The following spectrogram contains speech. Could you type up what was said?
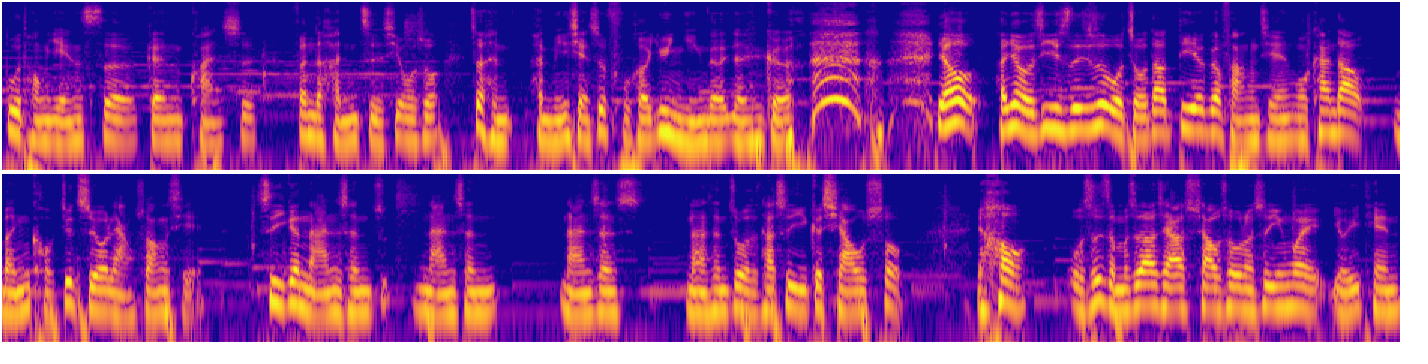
不同颜色跟款式分得很仔细。我说这很很明显是符合运营的人格。然后很有意思，就是我走到第二个房间，我看到门口就只有两双鞋，是一个男生男生男生男生做的，他是一个销售。然后我是怎么知道他销售呢？是因为有一天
